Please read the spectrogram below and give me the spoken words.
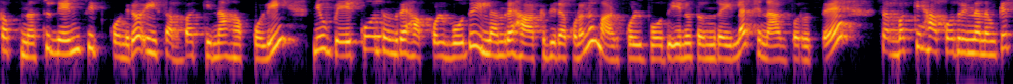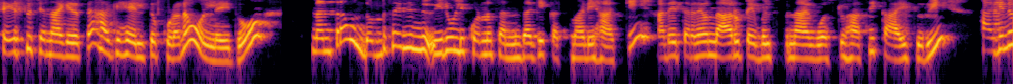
ಕಪ್ ನಷ್ಟು ನೆನ್ಸಿಟ್ಕೊಂಡಿರೋ ಈ ಸಬ್ಬಕ್ಕಿನ ಹಾಕೊಳ್ಳಿ ನೀವು ಬೇಕು ಅಂತಂದ್ರೆ ಹಾಕೊಳ್ಬಹುದು ಇಲ್ಲಾಂದ್ರೆ ಹಾಕದಿರ ಕೂಡ ಮಾಡ್ಕೊಳ್ಬಹುದು ಏನು ತೊಂದರೆ ಇಲ್ಲ, ಚೆನ್ನಾಗಿ ಬರುತ್ತೆ. ಸಬ್ಬಕ್ಕಿ ಹಾಕೋದ್ರಿಂದ ನಮ್ಗೆ ಟೇಸ್ಟ್ ಚೆನ್ನಾಗಿರುತ್ತೆ, ಹಾಗೆ ಹೆಲ್ತ್ ಕೂಡ ಒಳ್ಳೆಯದು ನಂತರ ಒಂದು ದೊಡ್ಡ ಸೈಜ್ ಈರುಳ್ಳಿ ಕೂಡ ಸಣ್ಣದಾಗಿ ಕಟ್ ಮಾಡಿ ಹಾಕಿ, ಅದೇ ತರನೇ ಒಂದು ಆರು ಟೇಬಲ್ ಸ್ಪೂನ್ ಆಗುವಷ್ಟು ಹಸಿ ಕಾಯಿ ತುರಿ, ಹಾಗೇನೆ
